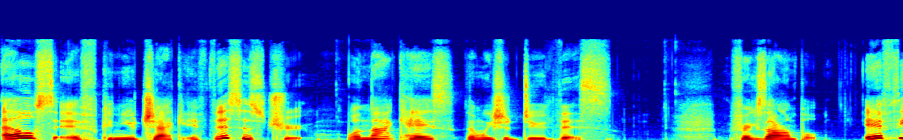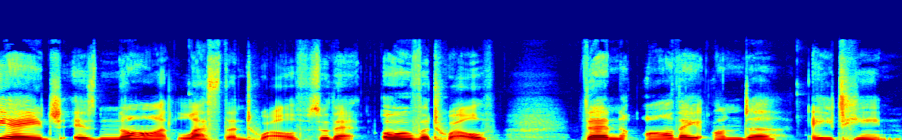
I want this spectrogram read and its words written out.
else if can you check if this is true? Well, in that case, then we should do this. For example, if the age is not less than 12, so they're over 12, then are they under 18?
